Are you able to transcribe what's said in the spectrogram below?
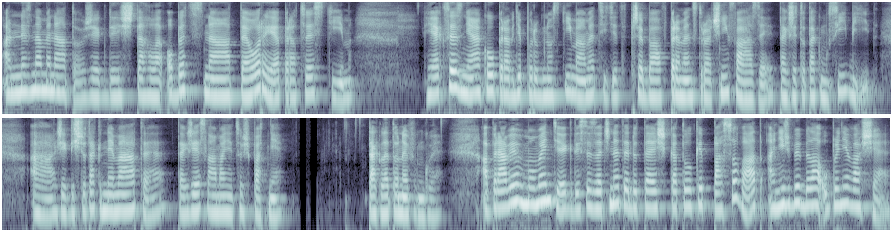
A neznamená to, že když tahle obecná teorie pracuje s tím, jak se s nějakou pravděpodobností máme cítit třeba v premenstruační fázi, takže to tak musí být. A že když to tak nemáte, takže je s váma něco špatně. Takhle to nefunguje. A právě v momentě, kdy se začnete do té škatulky pasovat, aniž by byla úplně vaše,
